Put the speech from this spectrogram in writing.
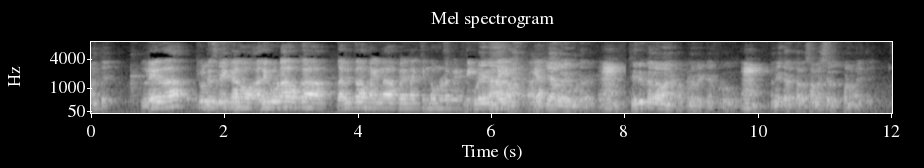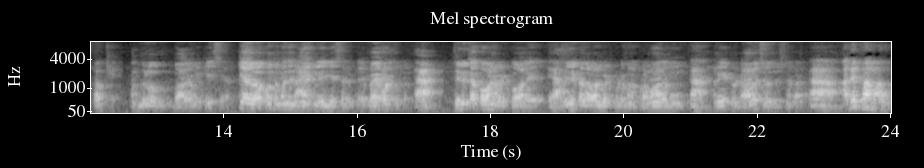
అంతే. లేదా డిప్యూటీ స్పీకర్ అది కూడా ఒక దళిత మహిళ పైన కింద ఉండడం ఏంటి. తెలుగు కలవాన్ని పక్కన పెట్టినప్పుడు. అనేక రకాల సమస్యలు ఉత్పన్నమవుతాయి. ఓకే. అందులో భాగమే కేసీఆర్. రాజకీయాల్లో కొంతమంది నాయకులు ఏం చేశారంటే భయపడుతుంటారు. ఆ, తెలుగు తక్కువ అని పెట్టుకోవాలి. తెలుగు కలవాన్ని పెట్టుకుంటే మన ప్రమాదము అనేటువంటి ఆలోచన చూసినారా? ఆ, అదే ప్రమాదం.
